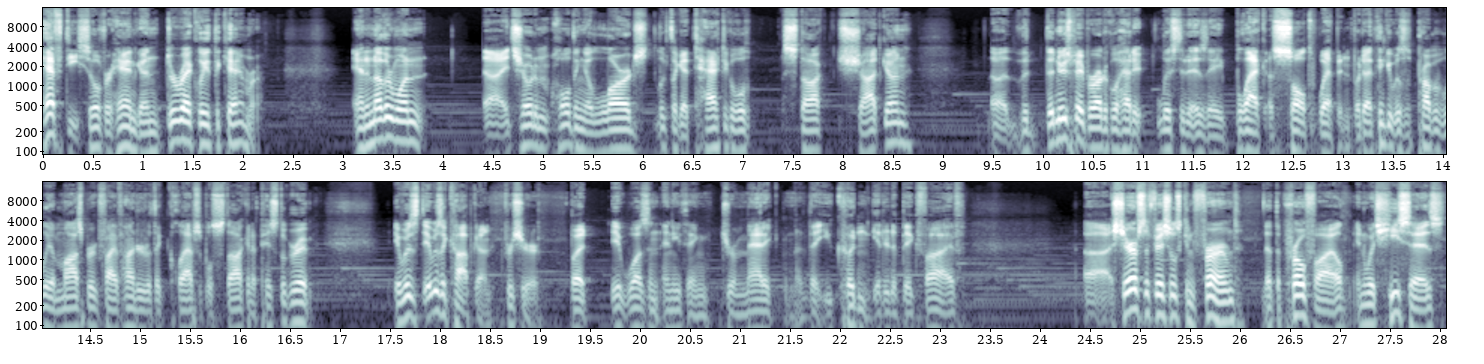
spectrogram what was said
hefty silver handgun directly at the camera, and another one. Uh, it showed him holding a large, looked like a tactical stock shotgun. Uh, the the newspaper article had it listed as a black assault weapon, but I think it was probably a Mossberg 500 with a collapsible stock and a pistol grip. It was it was a cop gun for sure, but it wasn't anything dramatic that you couldn't get at a Big Five. Uh, sheriff's officials confirmed that the profile in which he says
